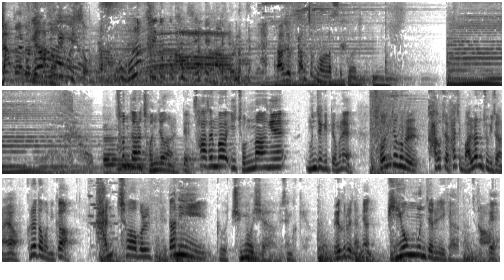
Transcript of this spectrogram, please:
남들이 다 속이고 있어. 어, 몰랐지, 똑똑하지. 아주 깜짝 놀랐을 거야. 손자는 전쟁을 할 때 사생과 이 존망의 문제이기 때문에 전쟁을 가급적 하지 말라는 쪽이잖아요. 그러다 보니까 간첩을 대단히 그 중요시하게 생각해요. 왜 그러냐면 비용 문제를 얘기하는 거죠. 왜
